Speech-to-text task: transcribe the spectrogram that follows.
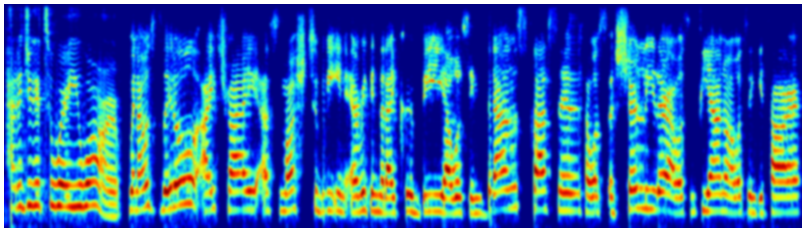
how did you get to where you are? when I was little, I tried as much to be in everything that I could be. I was in dance classes, I was a cheerleader, I was in piano, I was in guitar,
